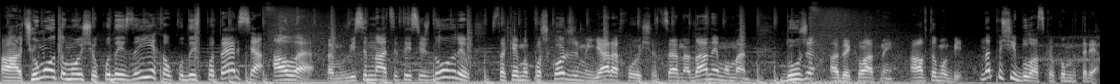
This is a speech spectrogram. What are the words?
А чому? Тому що кудись заїхав, кудись потерся, але там 18 тисяч доларів з такими пошкодженнями я рахую, що це на даний момент дуже адекватний автомобіль. Напишіть, будь ласка, в коментарях.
